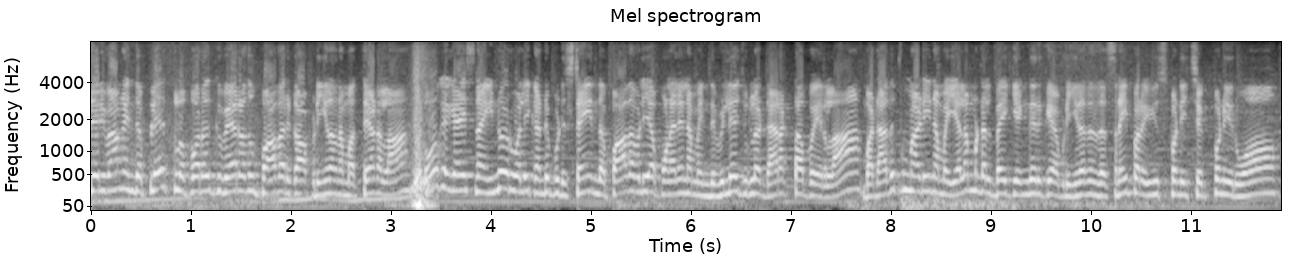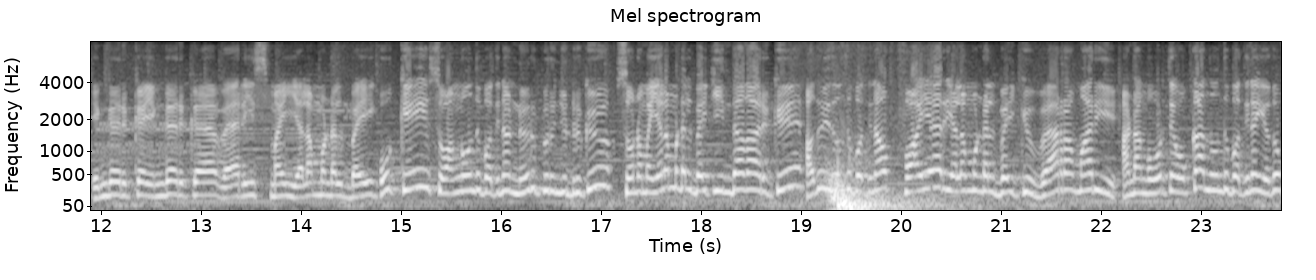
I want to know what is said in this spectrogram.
சரி வாங்க இந்த பிளேஸ்க்குள்ள போறதுக்கு வேற எதுவும் பாதை இருக்கா அப்படிங்கிறத நம்ம தேடலாம். ஓகே கைஸ் நான் இன்னொரு வழி கண்டுபிடிச்சிட்டேன். இந்த பாதை வழியா போனாலே நம்ம இந்த வில்லேஜுக்குள்ள டைரக்டா போயிடலாம் பட் அதுக்கு முன்னாடி நம்ம எலமெண்டல் பைக் எங்க இருக்கு அப்படிங்கறத இந்த ஸ்னைப்பரை யூஸ் பண்ணி செக் பண்ணிடுவோம் எங்க இருக்க எங்க இருக்க? Where is my elemental bike okay so அங்க வந்து பாத்தீங்கன்னா நெருப்பு எரிஞ்சிட்டு இருக்கு. சோ நம்ம எலமெண்டல் பைக் இந்த தான் இருக்கு. அதுவும் இது வந்து பாத்தீங்கன்னா ஃபயர் எலமெண்டல் பைக் வேற மாதிரி. அண்ட் அங்க ஒருத்தன் உட்கார்ந்து வந்து பாத்தீங்கன்னா ஏதோ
